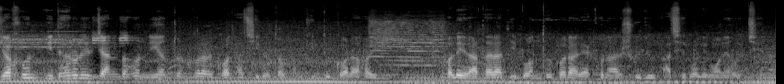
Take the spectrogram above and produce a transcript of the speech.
যখন এ ধরনের যানবাহন নিয়ন্ত্রণ করার কথা ছিল, তখন কিন্তু করা হয়নি। ফলে রাতারাতি বন্ধ করার এখন আর সুযোগ আছে বলে মনে হচ্ছে না।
